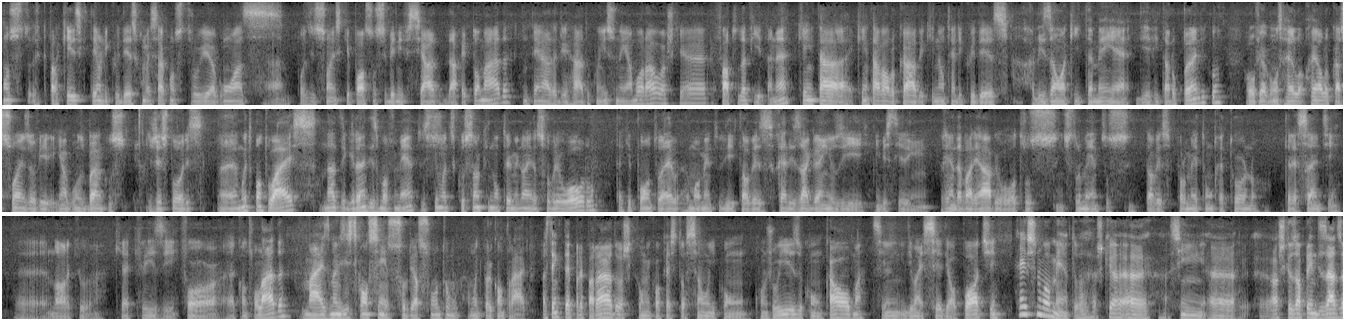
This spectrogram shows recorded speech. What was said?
para aqueles que tenham liquidez começar a construir algumas uh, posições que possam se beneficiar da retomada. Não tem nada de errado com isso, nem a moral, acho que é fato da vida, né? Quem está quem estava alocado e que não tem liquidez, a visão aqui também é de evitar o pânico. Houve algumas realocações, eu vi em alguns bancos gestores é, muito pontuais, nada de grandes movimentos. Tinha uma discussão que não terminou ainda sobre o ouro, até que ponto é o momento de talvez realizar ganhos e investir em renda variável ou outros instrumentos que talvez prometam um retorno interessante é, na hora que o que a crise for é, controlada, mas não existe consenso sobre o assunto, muito pelo contrário. Mas tem que ter preparado, acho que como em qualquer situação, ir com, com juízo, com calma, sem de mais cedo ao pote. É isso no momento. Acho que, é, assim, é, acho que os aprendizados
